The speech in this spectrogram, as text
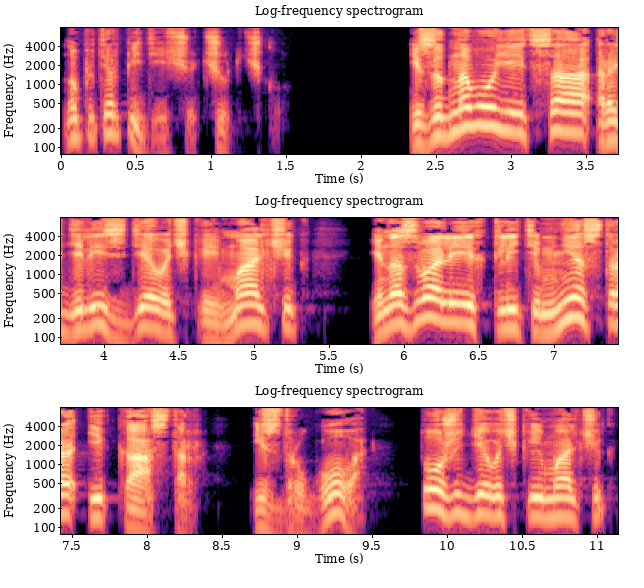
Но потерпите еще чуточку. Из одного яйца родились девочка и мальчик, и назвали их Клитимнестра и Кастор. Из другого — тоже девочка и мальчик,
